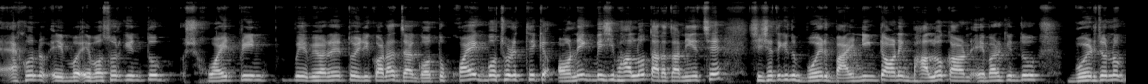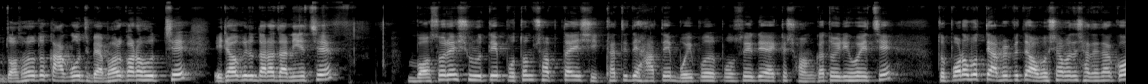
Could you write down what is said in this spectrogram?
এখন এব- এবছর কিন্তু হোয়াইট প্রিন্ট পেপারে তৈরি করা, যা গত কয়েক বছরের থেকে অনেক বেশি ভালো তারা জানিয়েছে। সেই সাথে কিন্তু বইয়ের বাইন্ডিংটা অনেক ভালো, কারণ এবার কিন্তু বইয়ের জন্য যথাযথ কাগজ ব্যবহার করা হচ্ছে, এটাও কিন্তু তারা জানিয়েছে। বছরের শুরুতে প্রথম সপ্তাহে শিক্ষার্থীদের হাতে বই পৌঁছে দেওয়া একটা সংখ্যা তৈরি হয়েছে। তো পরবর্তী আপডেট পেতে অবশ্যই আমাদের সাথে থাকো।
